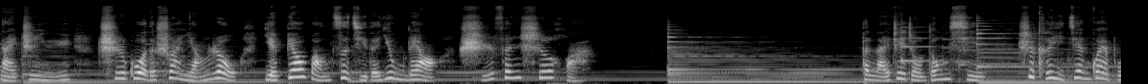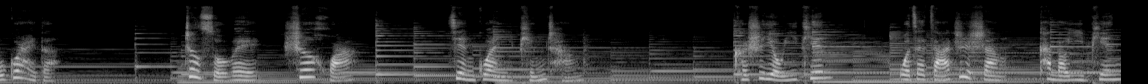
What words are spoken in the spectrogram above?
乃至于吃过的涮羊肉也标榜自己的用料十分奢华。本来这种东西是可以见怪不怪的。正所谓奢华，见惯已平常。可是有一天，我在杂志上看到一篇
